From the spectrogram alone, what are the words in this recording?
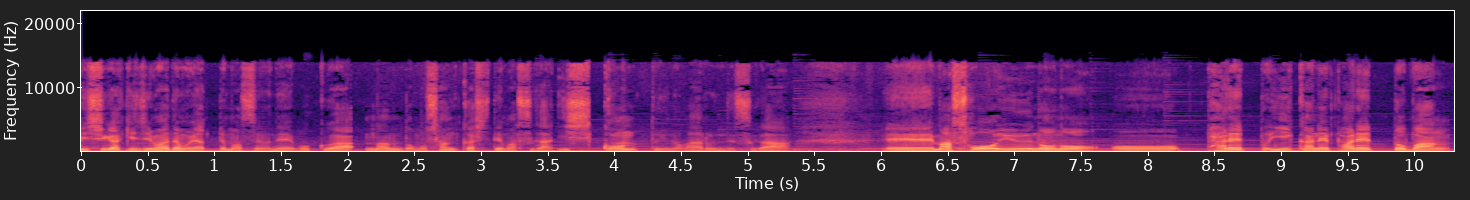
石垣島でもやってますよね。僕は何度も参加してますが石コンというのがあるんですがえー、まあ、そういうののパレットいいかねパレット版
